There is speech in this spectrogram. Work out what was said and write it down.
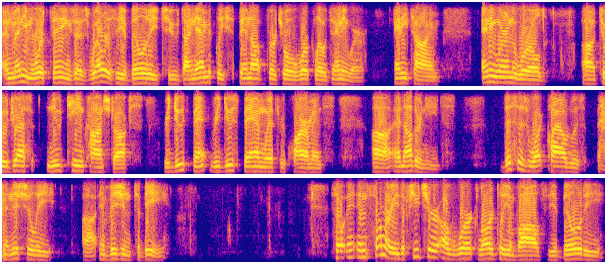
and many more things, as well as the ability to dynamically spin up virtual workloads anywhere, anytime, anywhere in the world uh, to address new team constructs, reduce, reduce bandwidth requirements, uh, and other needs this is what cloud was initially uh, envisioned to be. So, in, in, summary, the future of work largely involves the ability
